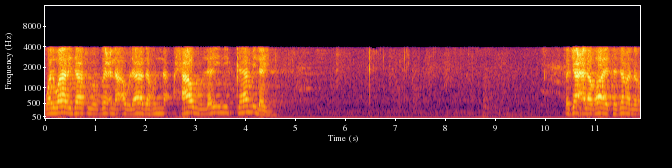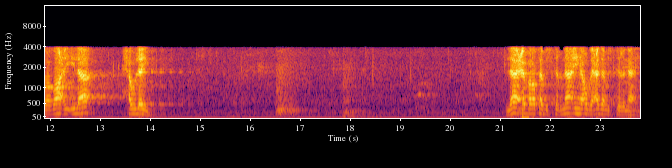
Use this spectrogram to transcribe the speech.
والوالدات يرضعن أولادهن حولين كاملين فجعل غاية زمن الرضاع إلى حولين. لا عبرة باستغنائه أو بعدم استغنائه.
